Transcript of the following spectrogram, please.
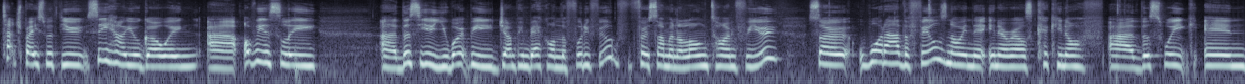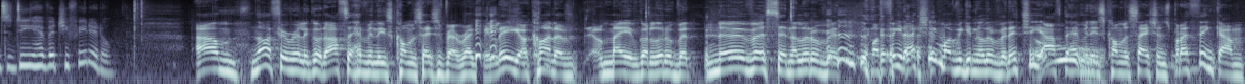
touch base with you, see how you're going. Uh, obviously, uh, this year you won't be jumping back on the footy field, first time in a long time for you. So, what are the feels knowing that NRL's kicking off uh, this week, and do you have itchy feet at all? Um, no, I feel really good. After having these conversations about rugby league, I kind of may have got a little bit nervous and a little bit. My feet actually might be getting a little bit itchy after having these conversations. But I think um,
